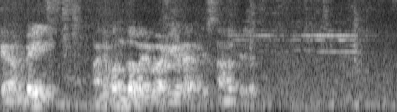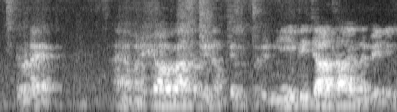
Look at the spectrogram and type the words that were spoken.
ക്യാമ്പയിൻ അനുബന്ധ പരിപാടിയുടെ അടിസ്ഥാനത്തിൽ ഇവിടെ മനുഷ്യാവകാശ ദിനത്തിൽ ഒരു നീതി ജാഥ എന്ന പേരിൽ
